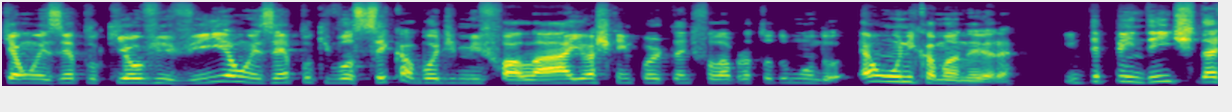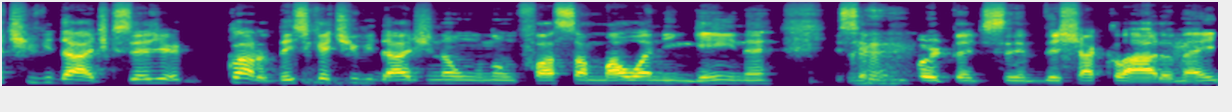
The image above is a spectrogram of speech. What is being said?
que é um exemplo que eu vivi, é um exemplo que você acabou de me falar, e eu acho que é importante falar para todo mundo. É a única maneira, independente da atividade, que seja, claro, desde que a atividade não, não faça mal a ninguém, né? Isso é muito importante você deixar claro, né? E,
